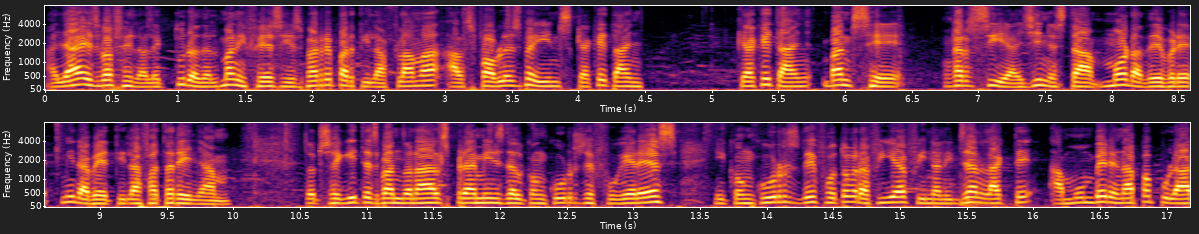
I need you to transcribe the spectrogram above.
Allà es va fer la lectura del manifest i es va repartir la flama als pobles veïns que aquest any que aquest any van ser Garcia, Ginestà, Mora d'Ebre, Miravet i la Fatarella. Tot seguit es van donar els premis del concurs de fogueres i concurs de fotografia finalitzant l'acte amb un berenar popular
